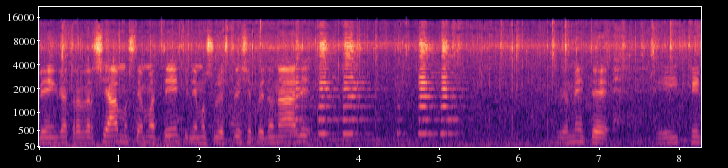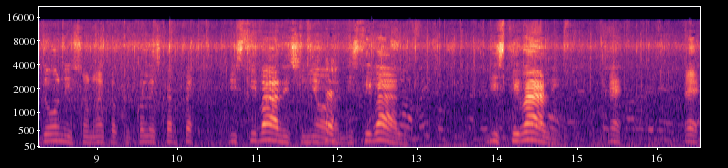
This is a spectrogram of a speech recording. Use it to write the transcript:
Venga, attraversiamo, stiamo attenti, andiamo sulle strisce pedonali. Ovviamente i pedoni sono ecco con quelle scarpe. Gli stivali signora, gli stivali. Gli stivali. Eh, eh,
